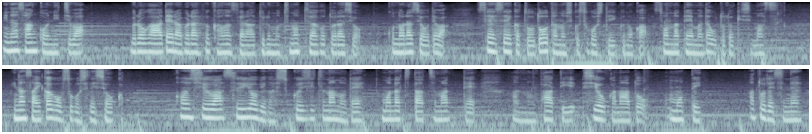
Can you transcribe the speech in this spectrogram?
皆さんこんにちは。ブロガーでラブライフカウンセラートゥルモチのつやごとラジオ。このラジオでは性生活をどう楽しく過ごしていくのかそんなテーマでお届けします。皆さんいかがお過ごしでしょうか？今週は水曜日が祝日なので友達と集まってあのパーティーしようかなと思ってあとですね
